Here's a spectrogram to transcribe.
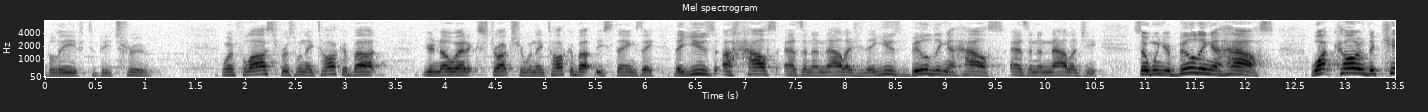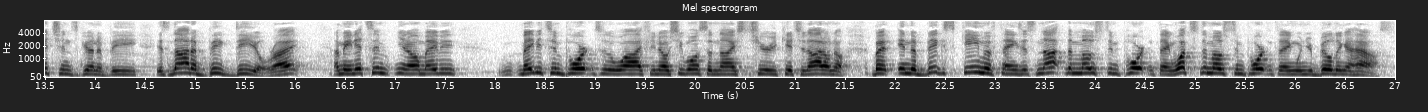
believe to be true. When philosophers, when they talk about your noetic structure, when they talk about these things, they, they use a house as an analogy. They use building a house as an analogy. So when you're building a house, what color the kitchen's going to be is not a big deal, right? I mean, it's, in, you know, maybe, maybe it's important to the wife, you know, she wants a nice, cheery kitchen, I don't know. But in the big scheme of things, it's not the most important thing. What's the most important thing when you're building a house?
